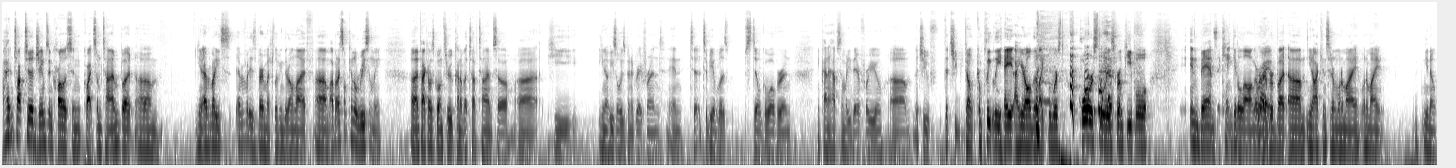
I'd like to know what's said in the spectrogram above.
I hadn't talked to James and Carlos in quite some time, but um, you know, everybody's everybody's very much living their own life. Um, but I saw Kendall recently. Uh, in fact, I was going through kind of a tough time, so uh, he, you know, he's always been a great friend, and to to be able to still go over and. And kind of have somebody there for you um, that you that you don't completely hate. I hear all the like the worst horror stories from people in bands that can't get along or whatever. But um, you know, I consider him one of my one of my you know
